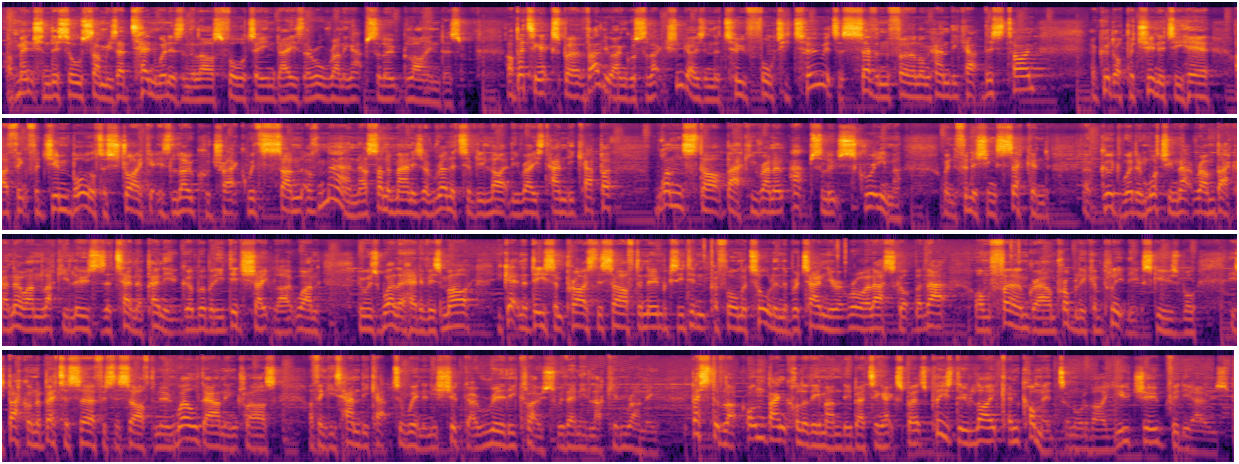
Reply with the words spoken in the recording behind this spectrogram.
I've mentioned this all summer. He's had 10 winners in the last 14 days. They're all running absolute blinders. Our betting expert value angle selection goes in the 242. It's a seven furlong handicap this time. A good opportunity here, I think, for Jim Boyle to strike at his local track with Son of Man. Now, Son of Man is a relatively lightly raced handicapper one start back, he ran an absolute screamer when finishing second at Goodwood. And watching that run back, I know unlucky loses a tenner penny at Goodwood, but he did shape like one who was well ahead of his mark. You're getting a decent price this afternoon because he didn't perform at all in the Britannia at Royal Ascot, but that on firm ground, probably completely excusable. He's back on a better surface this afternoon, well down in class. I think he's handicapped to win, and he should go really close with any luck in running. Best of luck on Bank Holiday Monday, betting experts. Please do like and comment on all of our YouTube videos.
